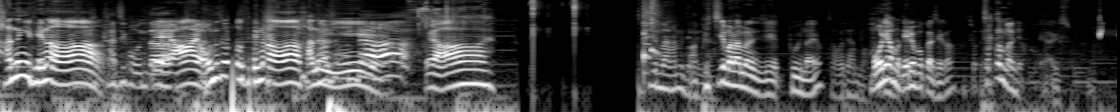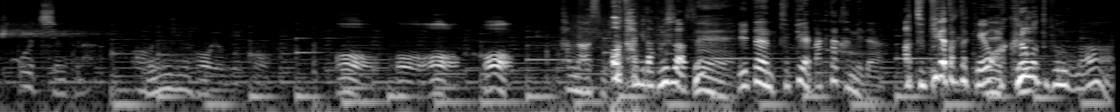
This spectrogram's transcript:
가능이 되나 가지고 온다 예, 아 어느 정도 되나 가능이 예, 아, 빗질만 하면 아 됩니다 빗질만 하면 이제 보이나요? 자 어디 한번 머리 한번 내려볼까 제가? 저, 잠깐만요 네, 알겠습니다 여기 있구나 어, 어 여기 어어어어감 나왔습니다. 어 답이 다. 벌써 나왔어요? 네. 일단 두피가 딱딱합니다. 아 두피가 딱딱해요? 네, 아 그런 그- 것도 보는구나.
